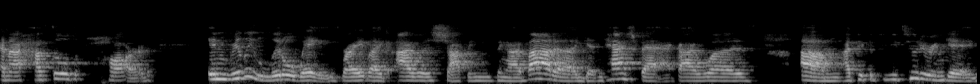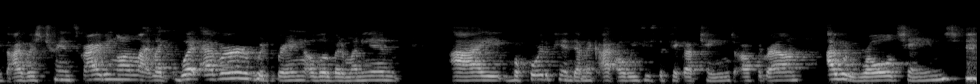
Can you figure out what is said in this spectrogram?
and i hustled hard in really little ways right? Like i was shopping using ibotta and getting cash back. I was um, i picked up a few tutoring gigs. I was transcribing online like whatever would bring a little bit of money in. I before the pandemic i always used to pick up change off the ground. I would roll change.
